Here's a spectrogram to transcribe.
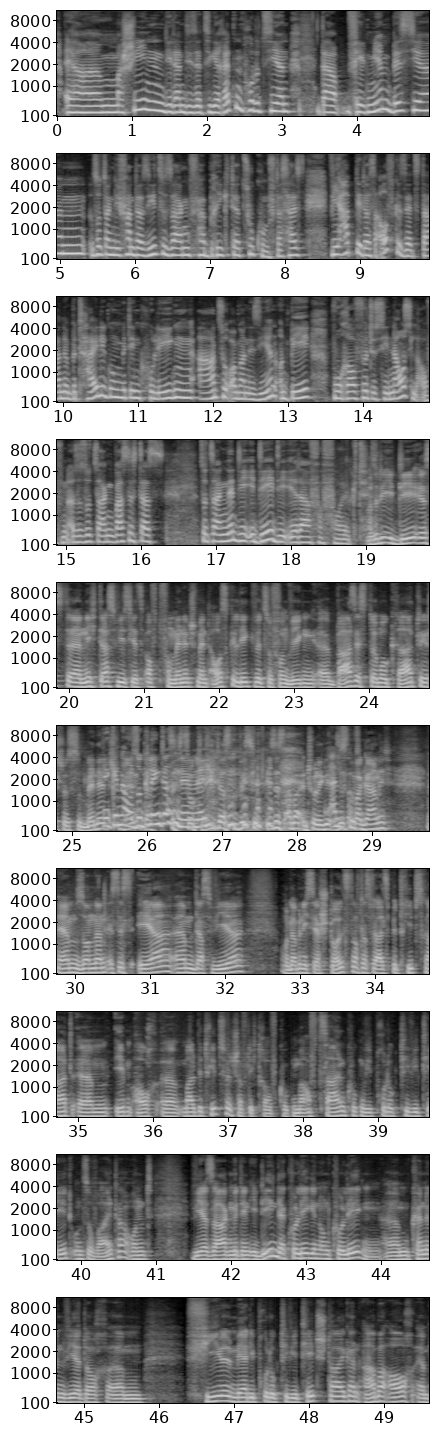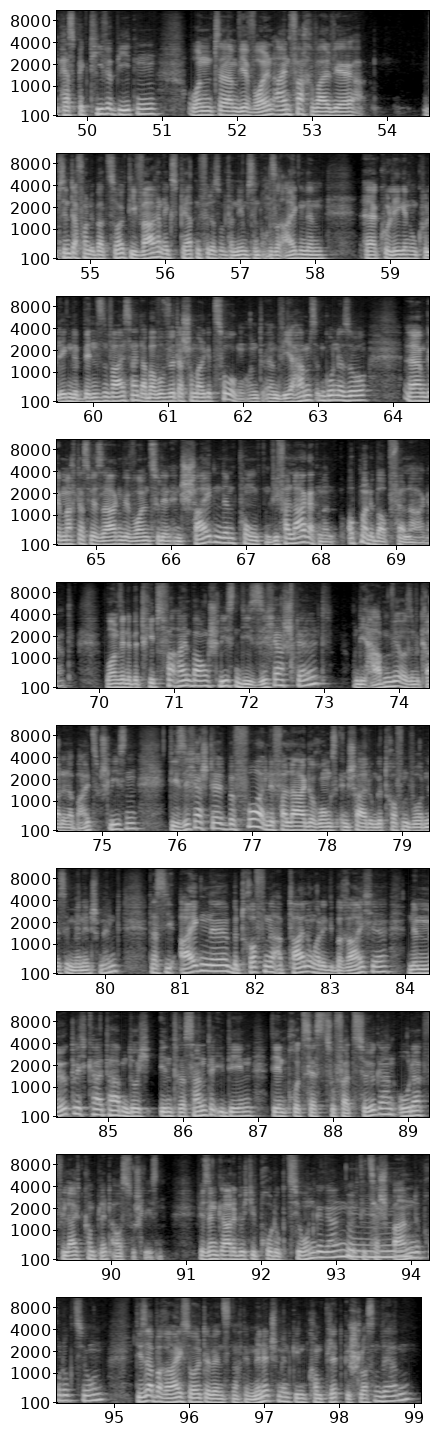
äh, Maschinen, die dann diese Zigaretten produzieren. Da fehlt mir ein bisschen sozusagen die Fantasie zu sagen, Fabrik der Zukunft. Das heißt, wie habt ihr das aufgesetzt, da eine Beteiligung mit den Kollegen A zu organisieren und B, worauf wird es hinauslaufen? Also sozusagen, was ist das sozusagen ne, die Idee, die ihr da verfolgt? Also die Idee ist äh, nicht das, wie es jetzt oft vom Management ausgelegt wird, so von wegen äh, basisdemokratisches Management. Genau, so klingt das, das nämlich. So klingt das ein bisschen. Ist es aber, entschuldige, ist es gut. Aber gar nicht, ähm, sondern es ist eher, ähm, dass wir und da bin ich sehr stolz drauf, dass wir als Betriebsrat ähm, eben auch äh, mal betriebswirtschaftlich drauf gucken, mal auf Zahlen gucken, wie Produktivität und so weiter. Und wir sagen, mit den Ideen der Kolleginnen und Kollegen ähm, können wir doch ähm, viel mehr die Produktivität steigern, aber auch ähm, Perspektive bieten. Und ähm, wir wollen einfach, weil wir sind davon überzeugt, die wahren Experten für das Unternehmen sind unsere eigenen äh, Kolleginnen und Kollegen, eine Binsenweisheit. Aber wo wird das schon mal gezogen? Und ähm, wir haben es im Grunde so ähm, gemacht, dass wir sagen, wir wollen zu den entscheidenden Punkten, wie verlagert man, ob man überhaupt verlagert, wollen wir eine Betriebsvereinbarung schließen, die sicherstellt, und die haben wir, oder sind wir gerade dabei zu schließen, die sicherstellt, bevor eine Verlagerungsentscheidung getroffen worden ist im Management, dass die eigene betroffene Abteilung oder die Bereiche eine Möglichkeit haben, durch interessante Ideen den Prozess zu verzögern oder vielleicht komplett auszuschließen. Wir sind gerade durch die Produktion gegangen, durch die mhm. zersparende Produktion. Dieser Bereich sollte, wenn es nach dem Management ging, komplett geschlossen werden.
